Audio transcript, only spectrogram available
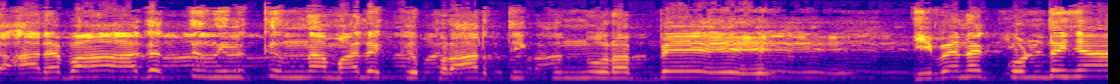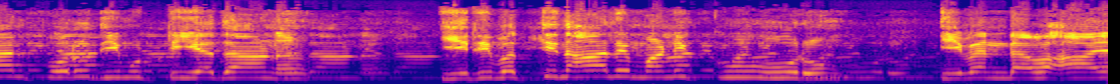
തലഭാഗത്ത് നിൽക്കുന്ന മലക്ക് പ്രാർത്ഥിക്കുന്നു റബ്ബേ ഇവനെ കൊണ്ട് ഞാൻ പൊറുതിമുട്ടിയതാണ് ഇരുപത്തിനാല് മണിക്കൂറും ഇവന്റെ വായ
